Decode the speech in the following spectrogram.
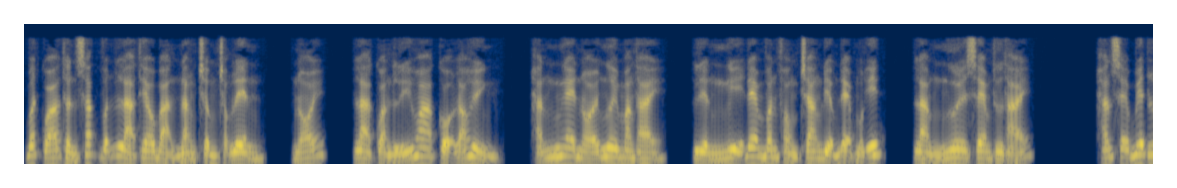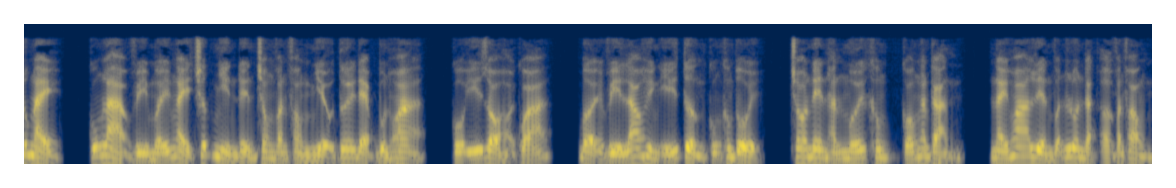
bất quá thần sắc vẫn là theo bản năng trầm trọng lên, nói, là quản lý hoa cỏ lão hình, hắn nghe nói ngươi mang thai, liền nghĩ đem văn phòng trang điểm đẹp một ít, làm ngươi xem thư thái. Hắn sẽ biết lúc này, cũng là vì mấy ngày trước nhìn đến trong văn phòng nhiều tươi đẹp buồn hoa, cố ý dò hỏi quá, bởi vì lao hình ý tưởng cũng không tồi, cho nên hắn mới không có ngăn cản, này hoa liền vẫn luôn đặt ở văn phòng,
